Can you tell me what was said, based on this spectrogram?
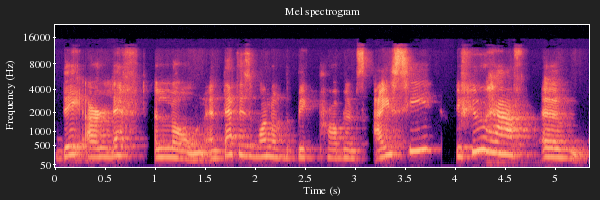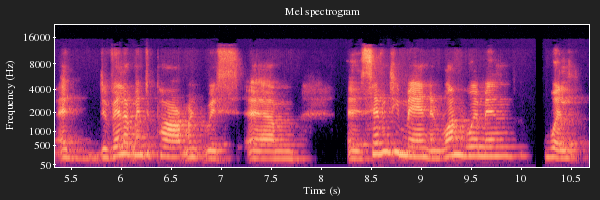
they are left alone, and that is one of the big problems I see. If you have um, a development department with um, uh, 70 men and one woman well,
